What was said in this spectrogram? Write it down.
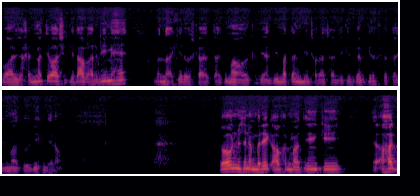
وہ عرض خدمت واصل کتاب عربی میں ہے۔ بندہ کے اس کا ترجمہ اور کبھی عربی متن بھی تھوڑا سا ذکر کر کے اس کا ترجمہ توضیح دے رہا ہوں۔ تو ان میں سے نمبر ایک آپ فرماتے ہیں کہ عہد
